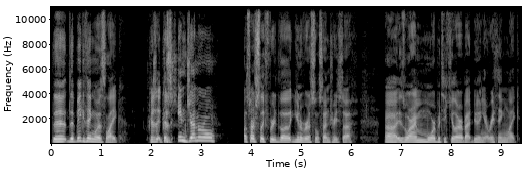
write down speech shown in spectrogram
The the big thing was like because in general, especially for the Universal Century stuff, uh, is where I'm more particular about doing everything like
